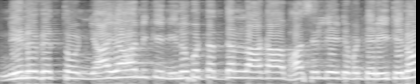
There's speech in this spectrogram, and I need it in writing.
నిలువెత్తు న్యాయానికి నిలువుటద్దల్లాగా భాసిల్లేటువంటి రీతిలో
